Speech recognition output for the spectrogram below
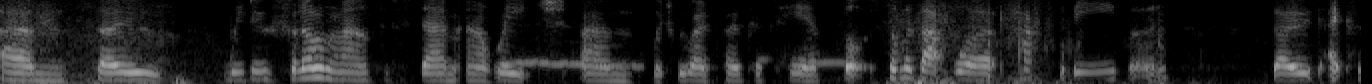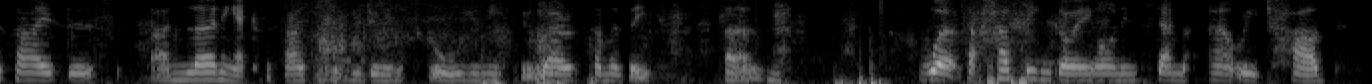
Um, so we do phenomenal amounts of STEM outreach, um, which we won't focus here, but some of that work has to be even those exercises and learning exercises that you do in school. You need to be aware of some of the um, work that has been going on in STEM outreach hubs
